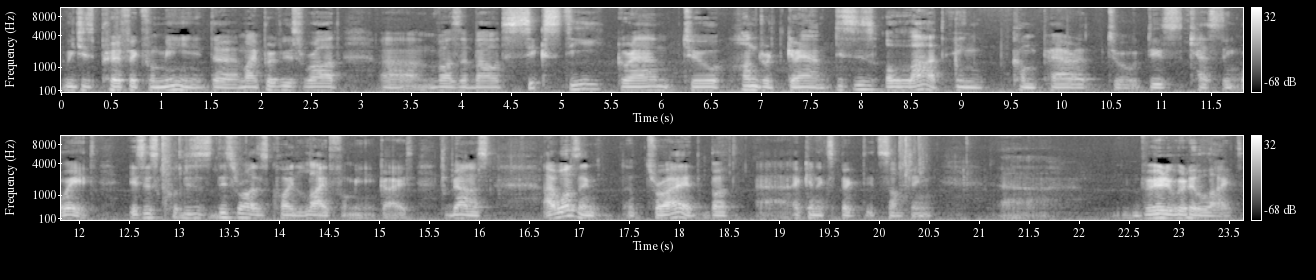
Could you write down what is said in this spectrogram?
which is perfect for me. The my previous rod uh, was about 60 gram to 100 gram. This is a lot in compared to this casting weight this is this is this rod is quite light for me guys. To be honest I wasn't uh, tried but uh, I can expect it's something uh, very very light.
